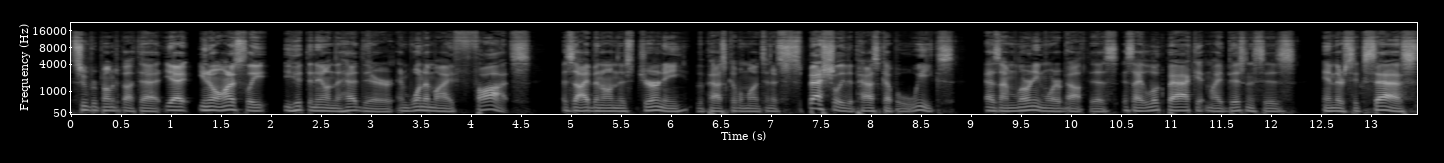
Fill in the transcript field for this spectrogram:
Super pumped about that. Yeah, you know, honestly, you hit the nail on the head there. And one of my thoughts as I've been on this journey the past couple months and especially the past couple weeks as I'm learning more about this, as I look back at my businesses and their success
